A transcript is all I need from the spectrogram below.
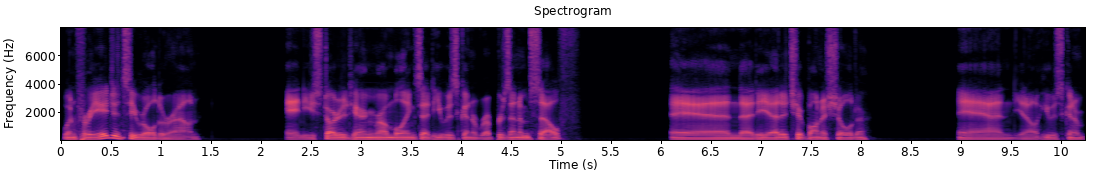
when free agency rolled around, and you started hearing rumblings that he was going to represent himself, and that he had a chip on his shoulder, and you know he was going to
